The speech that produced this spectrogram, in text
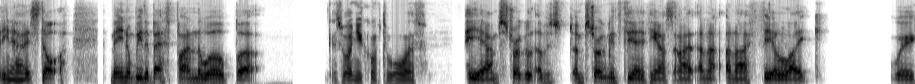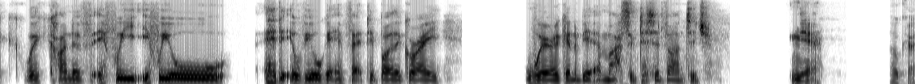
you know, it's not may not be the best plan in the world, but It's one you're comfortable with. yeah, I'm struggling. I'm, I'm struggling to do anything else, and I and I, and I feel like we're we're kind of if we if we all head if we all get infected by the grey, we're going to be at a massive disadvantage. Yeah. Okay.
